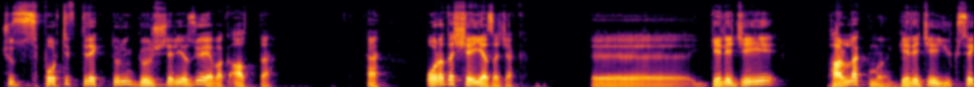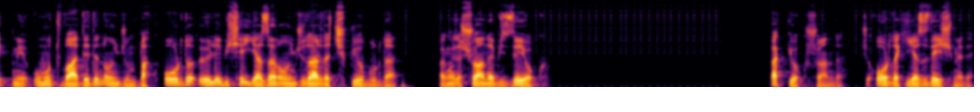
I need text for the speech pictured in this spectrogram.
şu sportif direktörün görüşleri yazıyor ya bak altta. Heh, orada şey yazacak. Ee, geleceği parlak mı? Geleceği yüksek mi? Umut vadeden oyuncu mu? Bak orada öyle bir şey yazan oyuncular da çıkıyor burada. Bak mesela şu anda bizde yok. Bak yok şu anda. Şu oradaki yazı değişmedi.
